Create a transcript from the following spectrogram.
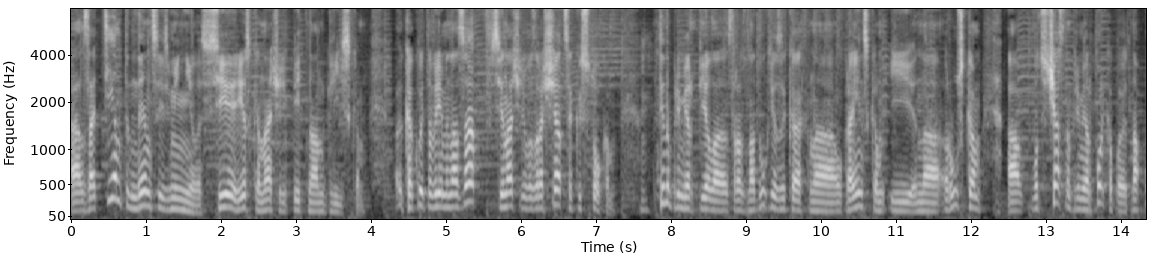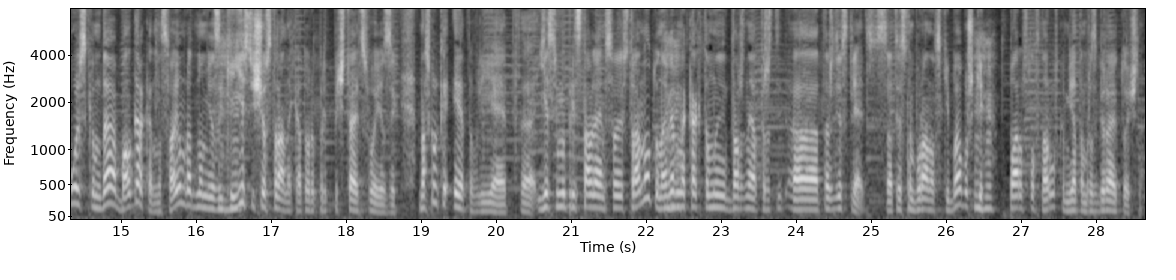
А затем тенденция изменилась. Все резко начали петь на английском. Э, Какое-то время назад все начали возвращаться к истокам. Ты, например, пела сразу на двух языках, на украинском и на русском. А вот сейчас, например, полька поет на польском, да, болгарка на своем родном языке. Есть еще страны, которые предпочитают свой язык. Насколько это влияет? Э, Если мы представляем свою страну, то, наверное, как-то мы должны отожде- отождествлять. Соответственно, бурановские бабушки, пару слов на русском я там разбираю точно.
